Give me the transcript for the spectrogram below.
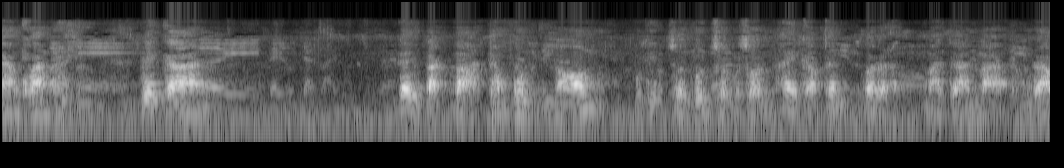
งามความดีด้วยการได้ตักบาตรทำบุญน้อมอุทิศส่วนบุญส่วนกุศลให้กับท่านปร มาจารย์มาของเรา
